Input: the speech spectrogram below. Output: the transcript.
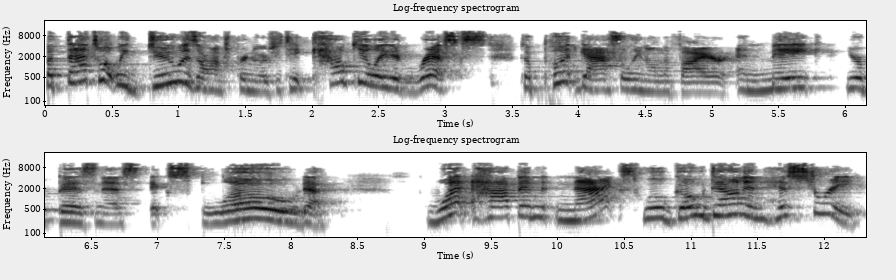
But that's what we do as entrepreneurs. We take calculated risks to put gasoline on the fire and make your business explode. What happened next will go down in history.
